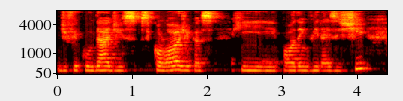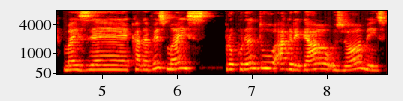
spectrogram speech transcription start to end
dificuldades psicológicas que podem vir a existir, mas é cada vez mais procurando agregar os homens,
